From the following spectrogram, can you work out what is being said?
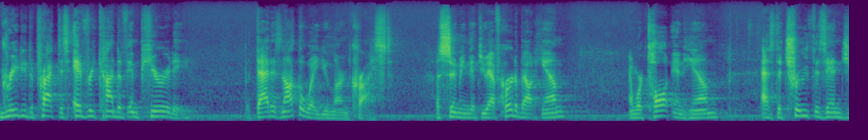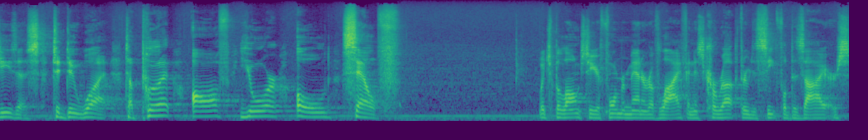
greedy to practice every kind of impurity. But that is not the way you learned Christ assuming that you have heard about him and were taught in him as the truth is in Jesus to do what? To put off your old self, which belongs to your former manner of life and is corrupt through deceitful desires,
